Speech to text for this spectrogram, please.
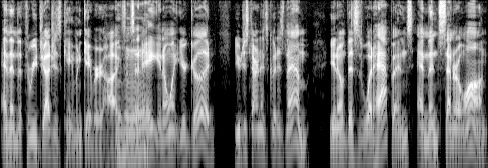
and then the three judges came and gave her hugs and Mm-hmm. said, hey, you know what? You're good. You just aren't as good as them. You know, this is what happens, and then sent her along.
